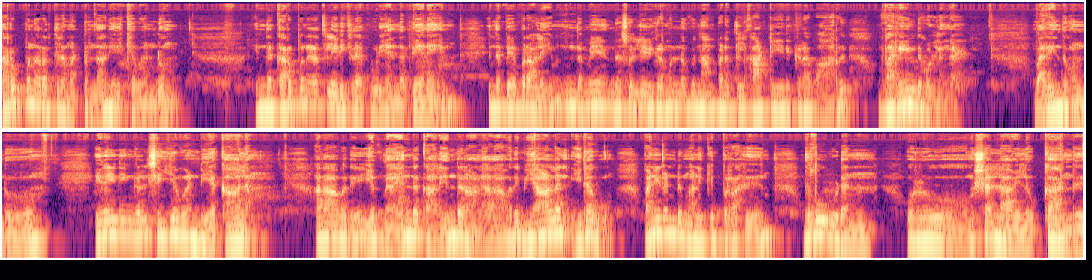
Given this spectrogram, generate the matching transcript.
கருப்பு நிறத்தில் மட்டும்தான் இருக்க வேண்டும். இந்த கருப்பு நிறத்தில் இருக்கிற கூடிய இந்த பேனையும் இந்த பேப்பராலையும் இந்த மே இந்த சொல்லியிருக்கிற முன்னுக்கு நான் படத்தில் காட்டியிருக்கிறவாறு வரைந்து கொள்ளுங்கள். வரைந்து கொண்டு இதை நீங்கள் செய்ய வேண்டிய காலம் அதாவது எப் எந்த காலம் எந்த நாள் அதாவது வியாழன் இரவு பனிரெண்டு மணிக்கு பிறகு புதுவுடன் ஒரு முஷல்லாவில் உட்கார்ந்து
